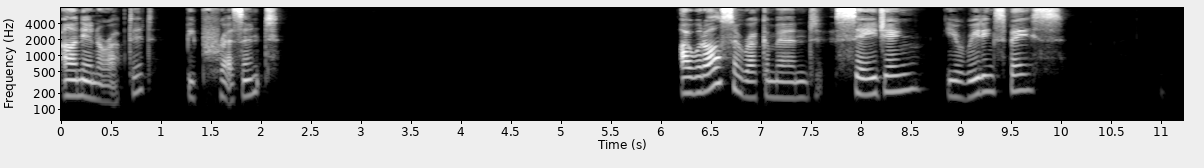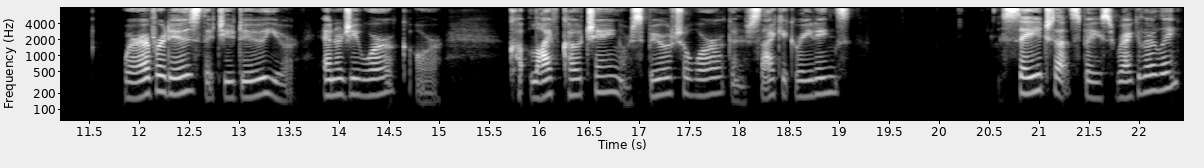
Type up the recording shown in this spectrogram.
uninterrupted, be present. I would also recommend saging your reading space, wherever it is that you do your energy work or life coaching or spiritual work and psychic readings. Sage that space regularly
